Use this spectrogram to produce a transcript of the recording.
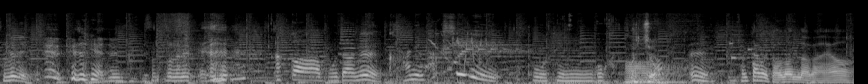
선배님 표정이 안 좋으신데 선배님 아까보다는 간이 확실히 더 된 것 같아요. 그렇죠. 네. 설탕을 더 넣었나 봐요.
